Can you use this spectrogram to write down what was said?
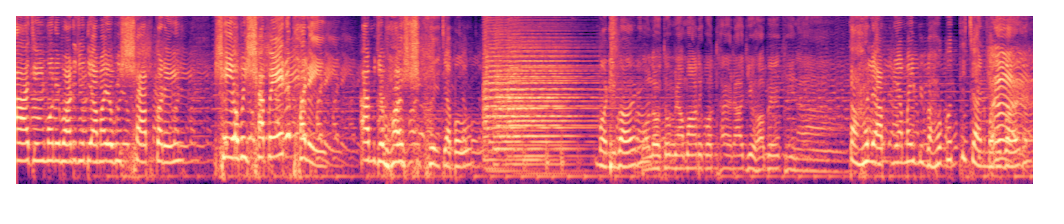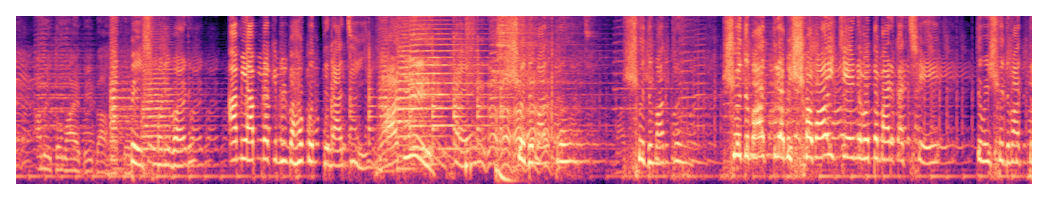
আজ এই মণিবার যদি আমায় অভিশাপ করে সেই অভিশাপের ফলে আমি যে ভস্ম হয়ে যাব। মণিবার বলো তুমি আমার কথায় রাজি হবে কি না তাহলে আপনি আমায় বিবাহ করতে চান মণিবার। হ্যাঁ, আমি তোমায় বিবাহ করব। বেশ মণিবার আমি আপনাকে বিবাহ করতে রাজি। রাজি? হ্যাঁ শুধুমাত্র শুধুমাত্র শুধুমাত্র আমি সময় চেয়ে নেব তোমার কাছে। তুমি শুধুমাত্র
